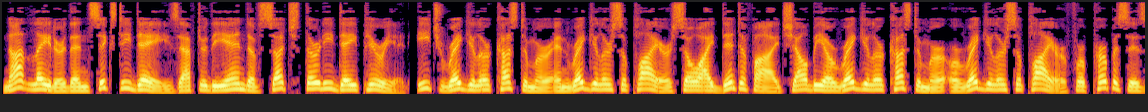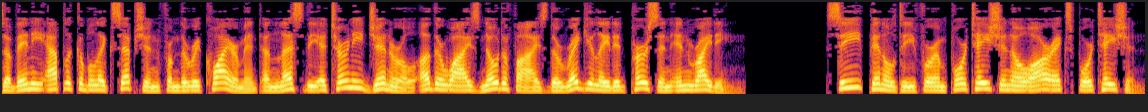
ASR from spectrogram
Not later than 60 days after the end of such 30-day period, each regular customer and regular supplier so identified shall be a regular customer or regular supplier for purposes of any applicable exception from the requirement unless the Attorney General otherwise notifies the regulated person in writing. See penalty for importation or exportation.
